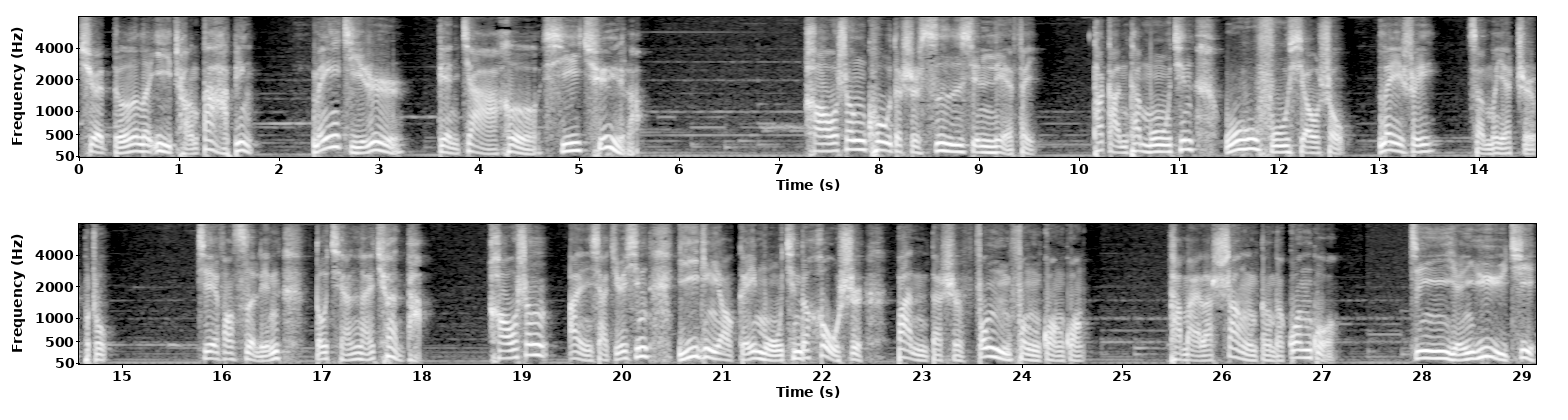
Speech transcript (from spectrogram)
却得了一场大病，没几日便驾鹤西去了。好生哭的是撕心裂肺，他感叹母亲无福消受，泪水怎么也止不住。街坊四邻都前来劝他，好生暗下决心，一定要给母亲的后事办的是风风光光。他买了上等的棺椁，金银玉器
